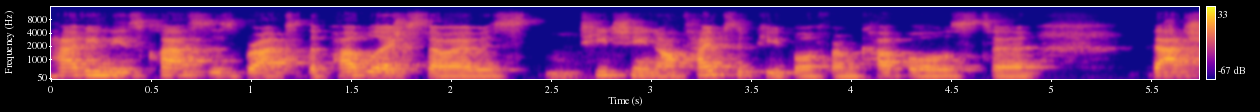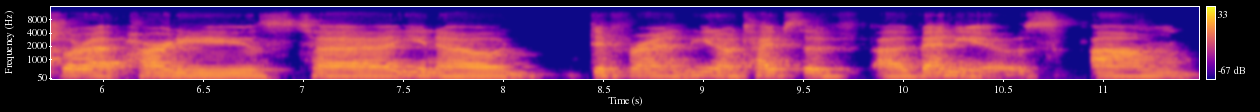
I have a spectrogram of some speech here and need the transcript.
having these classes brought to the public. So I was teaching all types of people from couples to bachelorette parties to, you know, different you know types of uh, venues. Um,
